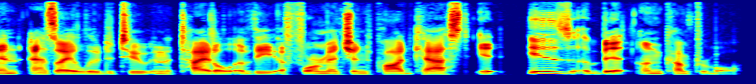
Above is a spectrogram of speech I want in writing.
And as I alluded to in the title of the aforementioned podcast, it is a bit uncomfortable,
